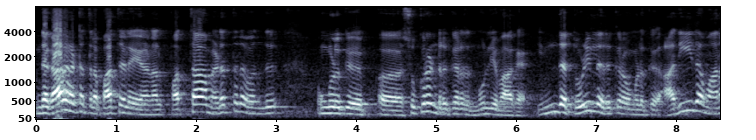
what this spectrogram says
இந்த காலகட்டத்தில் பார்த்தலையானால் பத்தாம் இடத்துல வந்து உங்களுக்கு சுக்கரன் இருக்கிறது இருக்கிறதன் மூலியமாக இந்த தொழிலில் இருக்கிறவங்களுக்கு அதீதமான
